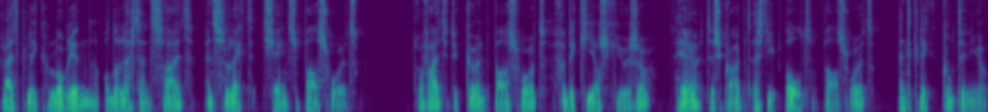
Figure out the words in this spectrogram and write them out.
Right click Login on the left hand side and select Change Password. Provide the current password for the kiosk user, here described as the old password, and click Continue.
